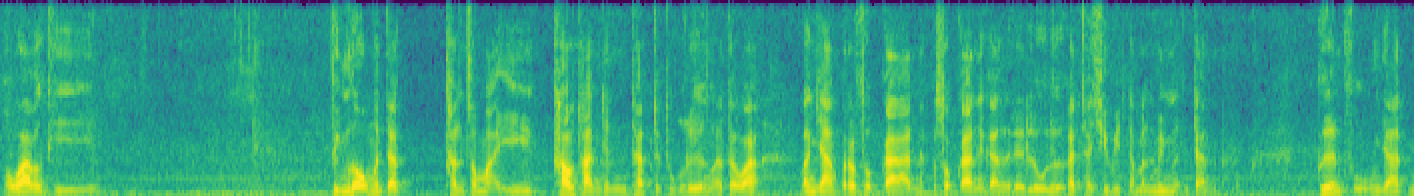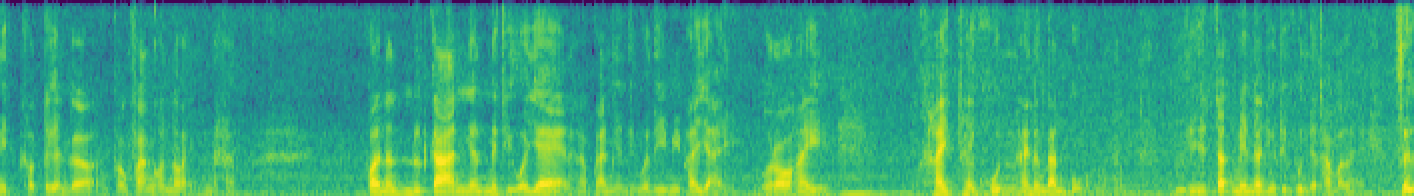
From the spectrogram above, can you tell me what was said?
เพราะว่าบางที ถึงโลกมันจะ ทันสมัยเท่าทันกันแทบจะทุกเรื่องแล้ว แต่ว่าบางอย่างประสบการณ์ประสบการณ์ในการเรียนรู้หรือการใช้ชีวิตนะมันไม่เหมือนกันนะครับเพื่อนฝูงญาติมิตรเขาเตือนก็ฟังฟังเขาหน่อยนะครับ เพราะฉะนั้นการเงินไม่ถือว่าแย่นะครับ การเงินถือว่าดีมีไพ่ใหญ่ รอให้ให้ให้คุณให้ทางด้านบวกนะครับ อยู่ที่จัดเมนต์อยู่ที่คุณจะทำอะไร ซึ่ง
